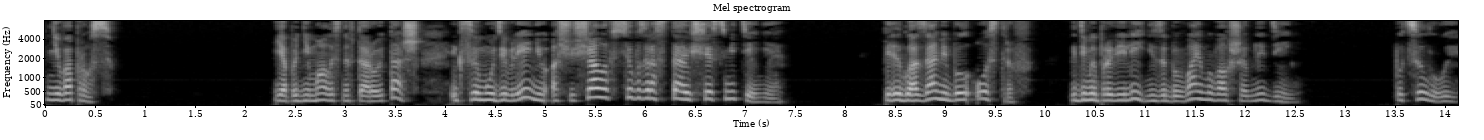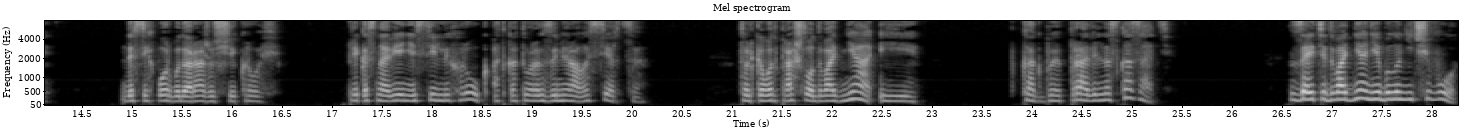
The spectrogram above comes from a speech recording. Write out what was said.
не вопрос». Я поднималась на второй этаж и, к своему удивлению, ощущала все возрастающее смятение. Перед глазами был остров, где мы провели незабываемый волшебный день. Поцелуи, до сих пор будоражащие кровь, прикосновение сильных рук, от которых замирало сердце. Только вот прошло два дня и... Как бы правильно сказать? За эти два дня не было ничего,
